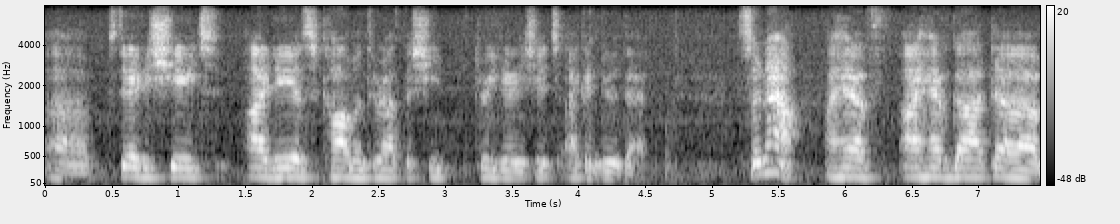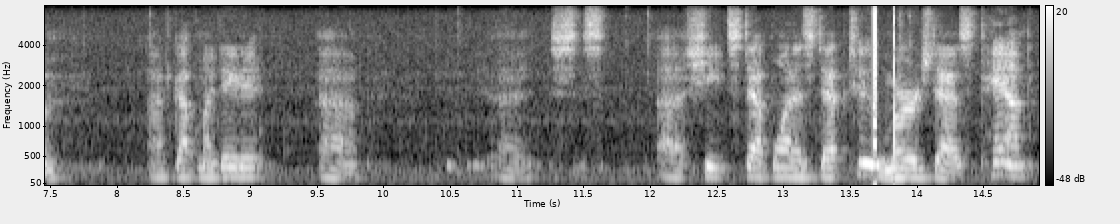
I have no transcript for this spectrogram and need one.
uh, data sheets, ID is common throughout the sheet three data sheets. I can do that. So now I have I have got um, I've got my data uh, uh, uh, sheet step one and step two merged as temp,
